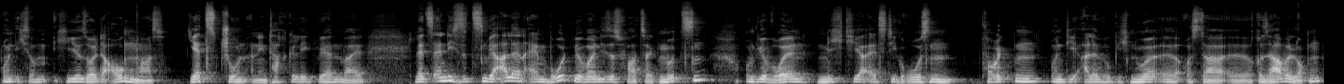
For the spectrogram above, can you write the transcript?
Und ich, hier sollte Augenmaß jetzt schon an den Tag gelegt werden, weil Letztendlich sitzen wir alle in einem Boot, wir wollen dieses Fahrzeug nutzen und wir wollen nicht hier als die großen Verrückten und die alle wirklich nur äh, aus der äh, Reserve locken,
